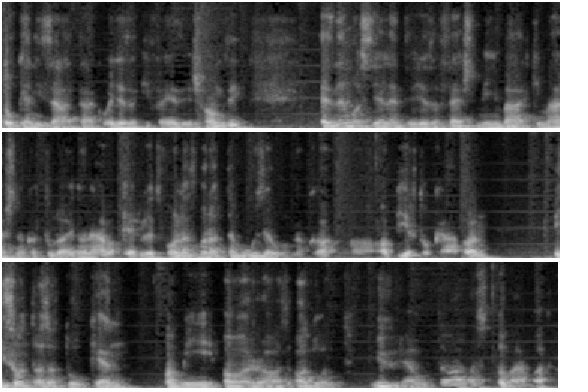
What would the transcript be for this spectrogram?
tokenizálták, hogy ez a kifejezés hangzik, ez nem azt jelenti, hogy ez a festmény bárki másnak a tulajdonába került volna, az maradt a múzeumnak a, a, a birtokában, viszont az a token, ami arra az adott műre utal, az továbbadható.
